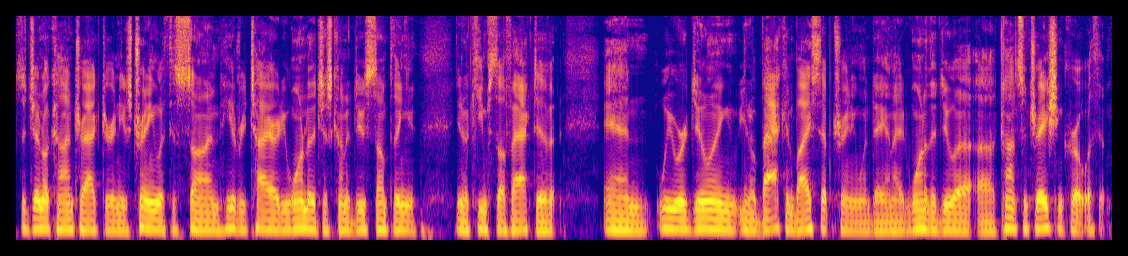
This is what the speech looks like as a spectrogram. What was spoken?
Was a general contractor, and he was training with his son. He had retired. He wanted to just kind of do something, you know, keep himself active. And we were doing, you know, back and bicep training one day, and I wanted to do a, a concentration curl with him.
